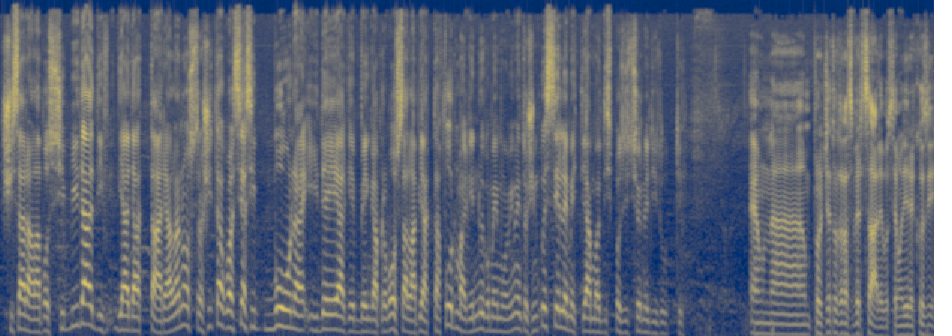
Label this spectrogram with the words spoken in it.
ci sarà la possibilità di, di, adattare alla nostra città qualsiasi buona idea che venga proposta alla piattaforma che noi come Movimento 5 Stelle mettiamo a disposizione di tutti. È una, un progetto trasversale, possiamo dire così?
